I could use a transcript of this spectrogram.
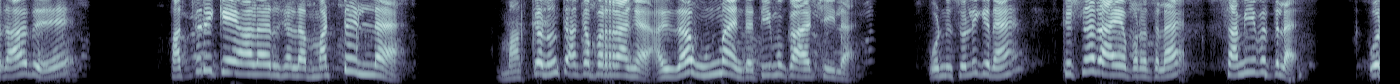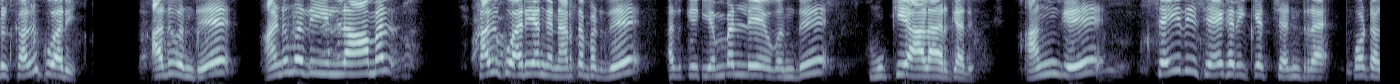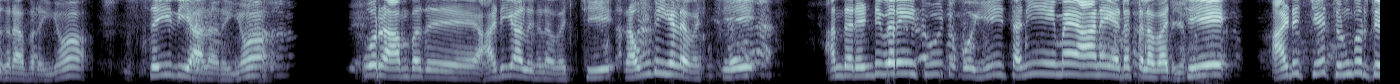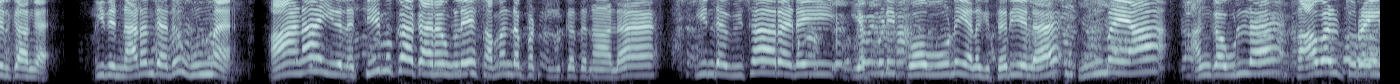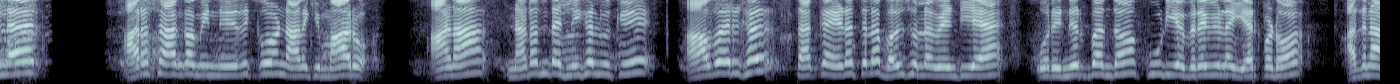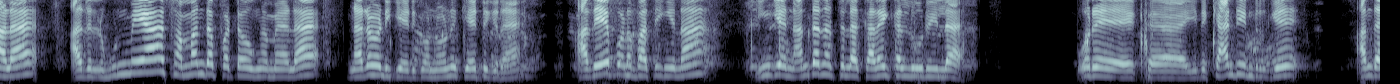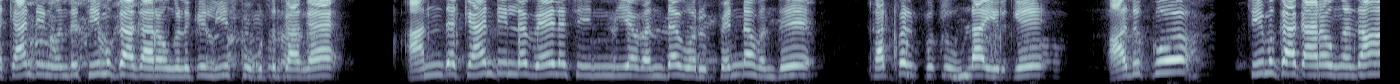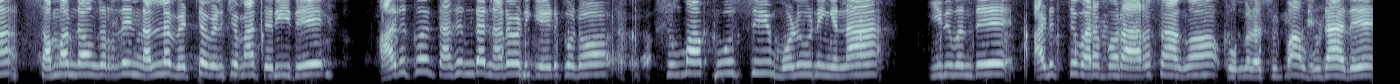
அதாவது பத்திரிகையாளர்களை மட்டும் இல்ல மக்களும் தாக்கப்படுறாங்க. அதுதான் உண்மை இந்த திமுக ஆட்சியில். ஒன்று சொல்லிக்கிறேன். கிருஷ்ணராயபுரத்தில் சமீபத்தில் ஒரு கல்குவாரி. அது வந்து அனுமதி இல்லாமல் கல்குவாரி அங்கே நடத்தப்படுது. அதுக்கு எம்எல்ஏ வந்து முக்கிய ஆளாக இருக்கார். அங்கு செய்தி சேகரிக்க சென்ற போட்டோகிராஃபரையும் செய்தியாளரையும் ஒரு ஐம்பது அடியாளுகளை வச்சு ரவுடிகளை வச்சு அந்த ரெண்டு பேரையும் தூக்கிட்டு போய் தனிமையான இடத்துல வச்சு அடிச்சு துன்புறுத்தி இருக்காங்க இது நடந்தது உண்மை. ஆனா இதுல திமுக காரவங்களே சம்பந்தப்பட்டிருக்கிறதுனால இந்த விசாரணை எப்படி போகும்னு எனக்கு தெரியல. உண்மையா அங்க உள்ள காவல்துறையினர் அரசாங்கம் இன்னும் இருக்கும் நாளைக்கு மாறும். ஆனால் நடந்த நிகழ்வுக்கு அவர்கள் தக்க இடத்துல பதில் சொல்ல வேண்டிய ஒரு நிர்பந்தம் கூடிய விரைவில் ஏற்படும். அதனால் அதில் உண்மையாக சம்மந்தப்பட்டவங்க மேலே நடவடிக்கை எடுக்கணும்னு கேட்டுக்கிறேன். அதே போல் பார்த்தீங்கன்னா இங்கே நந்தனத்தில் கலைக்கல்லூரியில் ஒரு க இது கேண்டீன் இருக்குது அந்த கேண்டீன் வந்து திமுக காரவங்களுக்கு லீஸ்க்கு கொடுத்துருக்காங்க. அந்த கேண்டீனில் வேலை செய்ய வந்த ஒரு பெண்ணை வந்து கற்பழிப்புக்கு உள்ளாயிருக்கு. அதுக்கும் திமுக காரவங்க தான் சம்பந்தங்கிறது நல்ல வெட்ட வெளிச்சமாக தெரியுது. அதுக்கும் தகுந்த நடவடிக்கை எடுக்கணும். சும்மா பூசி மொழுவுனீங்கன்னா இது வந்து அடுத்து வரப்போகிற அரசாங்கம் உங்களை சும்மா விடாது.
